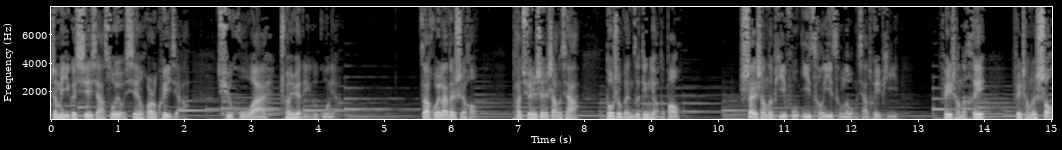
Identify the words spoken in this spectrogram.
这么一个卸下所有鲜花盔甲，去户外穿越的一个姑娘。在回来的时候，他全身上下都是蚊子叮咬的包。晒伤的皮肤一层一层的往下蜕皮，非常的黑，非常的瘦，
